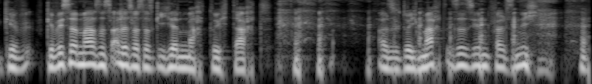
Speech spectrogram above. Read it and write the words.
Ge gewissermaßen ist alles, was das Gehirn macht, durchdacht. Also durchmacht ist es jedenfalls nicht.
